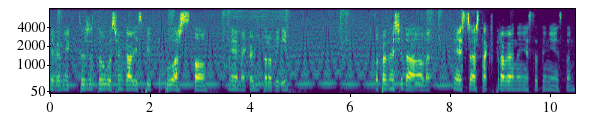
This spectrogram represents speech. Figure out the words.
Nie wiem, niektórzy tu osiągali speed typu aż 100. Nie wiem jak oni to robili. Zapewne się da, ale jeszcze aż tak wprawiony niestety nie jestem.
